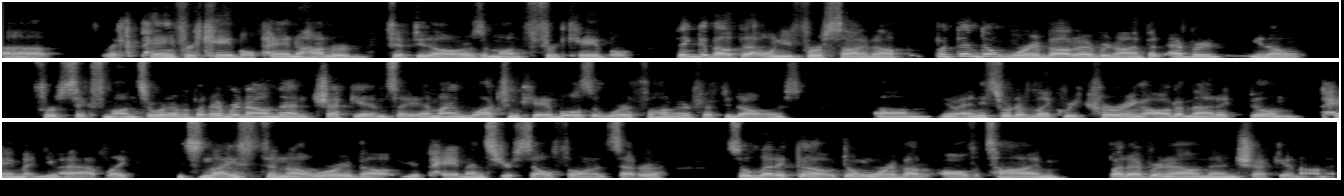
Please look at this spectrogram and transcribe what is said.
uh, like paying for cable, paying $150 a month for cable. Think about that when you first sign up, but then don't worry about it every night. But every, you know, for six months or whatever, but every now and then check in and say, Am I watching cable? Is it worth $150? Um, you know, any sort of like recurring automatic bill payment you have. Like it's nice to not worry about your payments, your cell phone, etc. So let it go. Don't worry about it all the time, but every now and then check in on it.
